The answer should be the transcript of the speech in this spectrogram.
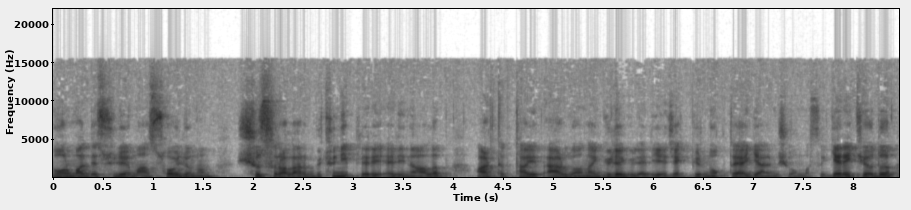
Normalde Süleyman Soylu'nun şu sıralar bütün ipleri eline alıp artık Tayyip Erdoğan'a güle güle diyecek bir noktaya gelmiş olması gerekiyordu.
